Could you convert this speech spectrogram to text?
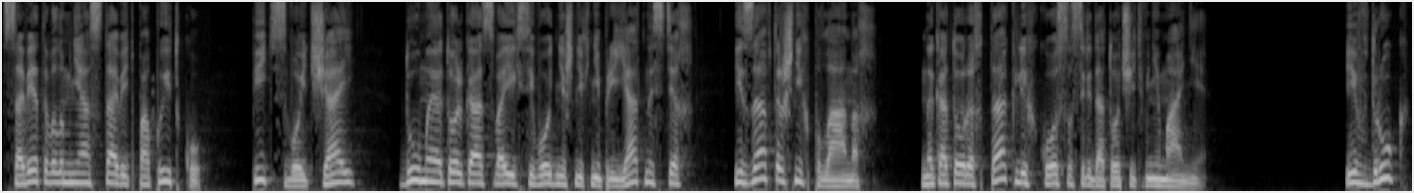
советовало мне оставить попытку, пить свой чай, думая только о своих сегодняшних неприятностях и завтрашних планах, на которых так легко сосредоточить внимание. И вдруг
